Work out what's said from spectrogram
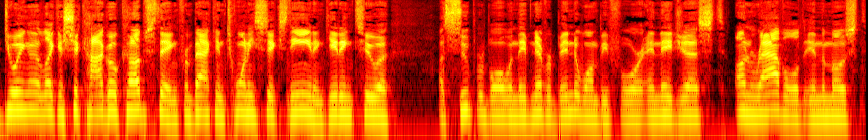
doing a, like a Chicago Cubs thing from back in 2016 and getting to a, a Super Bowl when they've never been to one before, and they just unraveled in the most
